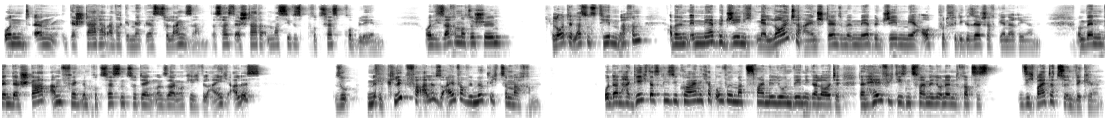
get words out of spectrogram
Und ähm, der Staat hat einfach gemerkt, er ist zu langsam. Das heißt, der Staat hat ein massives Prozessproblem. Und ich sage immer so schön, Leute, lass uns Themen machen, aber mit mehr Budget nicht mehr Leute einstellen, sondern mit mehr Budget mehr Output für die Gesellschaft generieren. Und wenn, wenn der Staat anfängt, in Prozessen zu denken und sagen, okay, ich will eigentlich alles so mit einem Klick für alle so einfach wie möglich zu machen. Und dann gehe ich das Risiko ein, ich habe irgendwo mal zwei Millionen weniger Leute. Dann helfe ich diesen zwei Millionen Prozess, sich weiterzuentwickeln.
